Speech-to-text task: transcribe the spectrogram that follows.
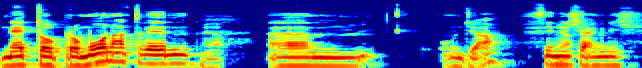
netto pro Monat werden. Ja. Ähm, und ja, finde ja. ich eigentlich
